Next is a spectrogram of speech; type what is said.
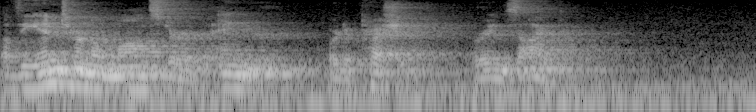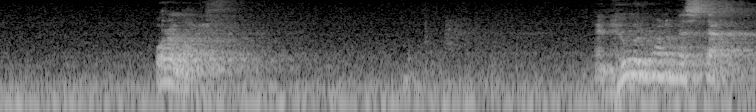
of the internal monster of anger or depression or anxiety. What a life. And who would want to miss that?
